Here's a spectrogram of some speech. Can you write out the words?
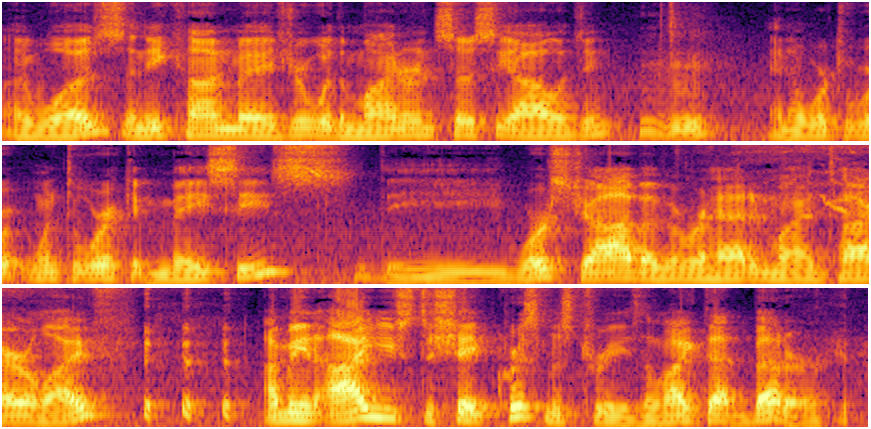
I was an econ major with a minor in sociology, mm-hmm. and I worked went to work at Macy's, the worst job I've ever had in my entire life. I mean, I used to shape Christmas trees. I like that better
